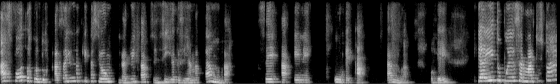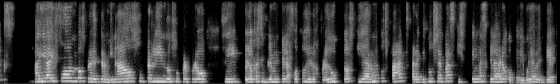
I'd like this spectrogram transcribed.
Haz fotos con tus packs. Hay una aplicación gratuita, sencilla, que se llama Canva. C-A-N-V-A. Canva. ¿Ok? Y ahí tú puedes armar tus packs. Ahí hay fondos predeterminados, súper lindos, súper pro, ¿sí? Coloca simplemente las fotos de los productos y arma tus packs para que tú sepas y tengas claro, ok, voy a vender,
